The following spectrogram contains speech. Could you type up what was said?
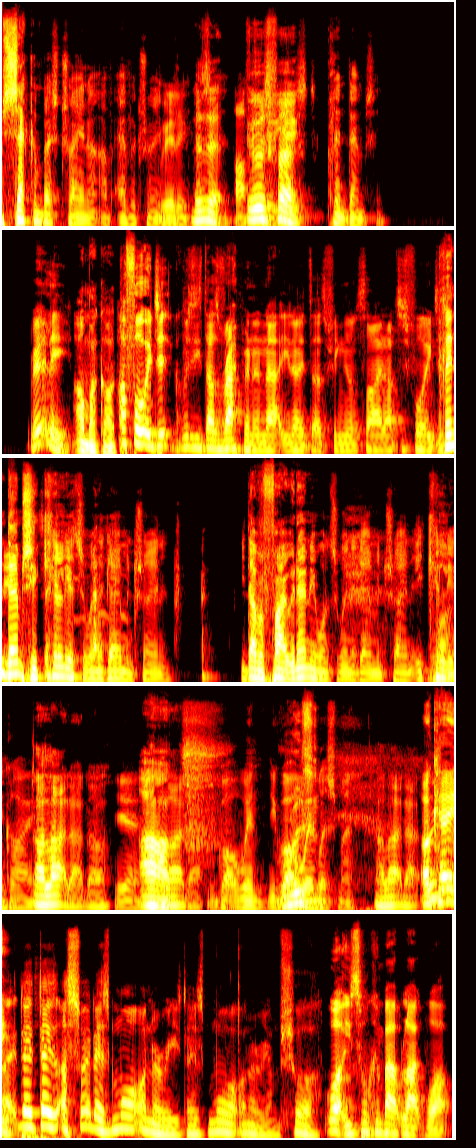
second best trainer I've ever trained. Really, Is it? After Who was who, you? first? Clint Dempsey. really. Oh my God. I thought he just because he does rapping and that, you know, he does things on the side. I just thought he just Clint Dempsey kill you to win a game in training. He'd have a fight with anyone to win a game in training. He'd kill What a you. guy. I like that though. yeah, I Oh, like that. you got to win. You've got to win. ruthless, man. I like that. Okay. There- there's- I swear there's more honoraries. There's more honorary, I'm sure. What are you talking about? Like what?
